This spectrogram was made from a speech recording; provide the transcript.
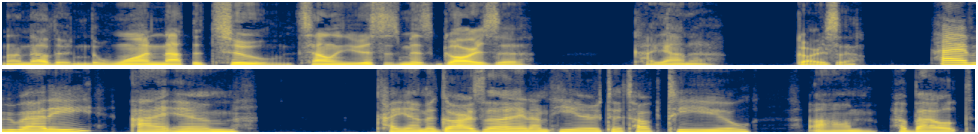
None other than the one, not the two. I'm telling you, this is Miss Garza, Kyanna Garza. Hi, everybody. I am Kyanna Garza, and I'm here to talk to you um, about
